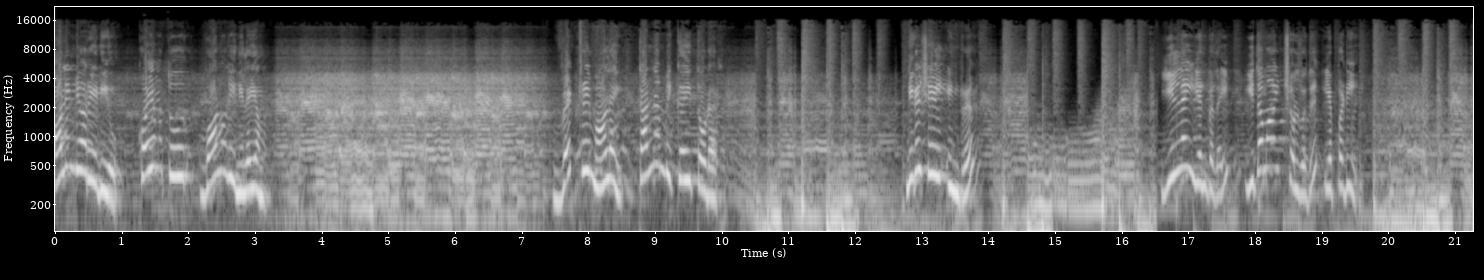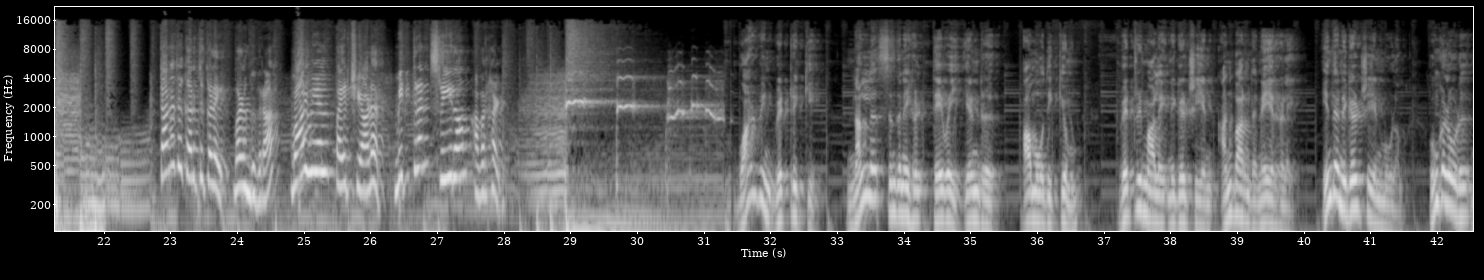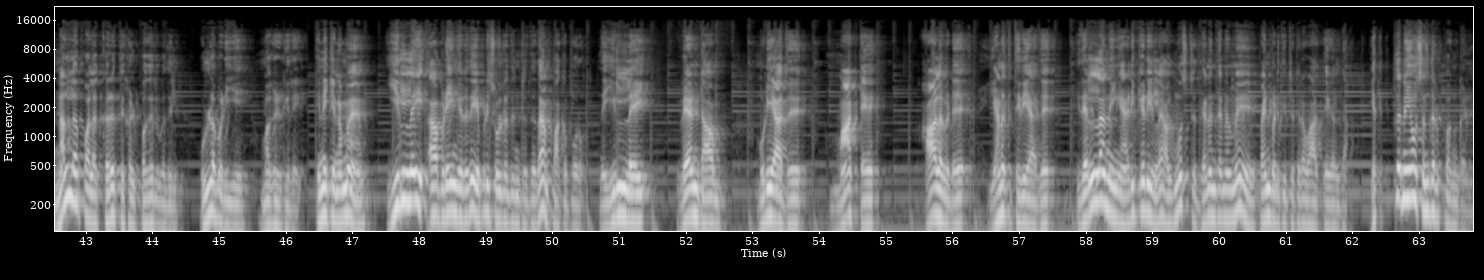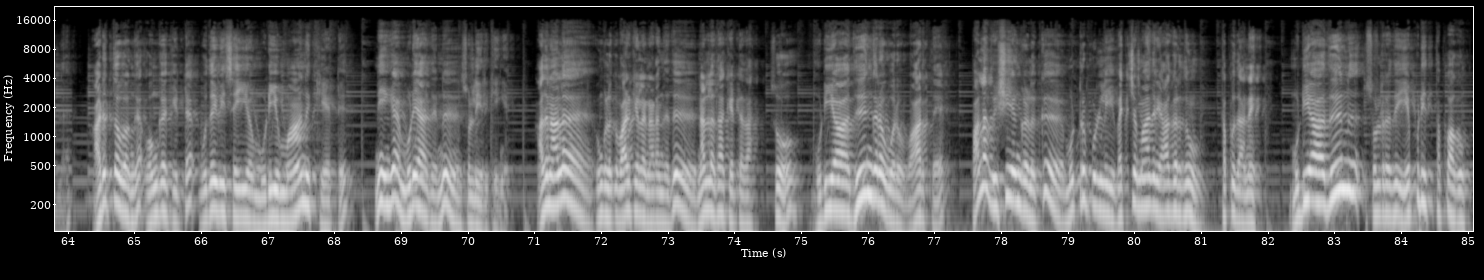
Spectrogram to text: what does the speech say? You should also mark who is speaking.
Speaker 1: All India radio Coimbatore வானொலி நிலையம். வெற்றி மாலை தன்னம்பிக்கை தொடர். நிகழ்ச்சியில் இன்று இல்லை என்பதை இதமாய் சொல்வது எப்படி? தனது கருத்துக்களை வழங்குகிறார் வாழ்வியல் பயிற்சியாளர் மித்ரன் ஸ்ரீராம் அவர்கள்.
Speaker 2: வாழ்வின் வெற்றிக்கு நல்ல சிந்தனைகள் தேவை என்று ஆமோதிக்கும் வெற்றி மாலை நிகழ்ச்சியின் அன்பார்ந்த நேயர்களே இந்த நிகழ்ச்சியின் மூலம் உங்களோடு நல்ல பல கருத்துகள் பகிர்வதில் உள்ளபடியே மகிழ்கிறேன். இன்னைக்கு நம்ம இல்லை அப்படிங்கிறது எப்படி சொல்றதுன்றது தான் பார்க்க போறோம். இந்த இல்லை வேண்டாம் முடியாது மாட்டேன் ஆளை விடு எனக்கு தெரியாது இதெல்லாம் நீங்கள் அடிக்கடி இல்லை ஆல்மோஸ்ட் தினம் தினமே பயன்படுத்திட்டு இருக்கிற வார்த்தைகள் தான். எத்தனையோ சந்தர்ப்பங்களில் அடுத்தவங்க உங்ககிட்ட உதவி செய்ய முடியுமான்னு கேட்டு நீங்கள் முடியாதுன்னு சொல்லியிருக்கீங்க. அதனால் உங்களுக்கு வாழ்க்கையில் நடந்தது நல்லதா கெட்டதா? ஸோ முடியாதுங்கிற ஒரு வார்த்தை பல விஷயங்களுக்கு முற்றுப்புள்ளி வச்ச மாதிரி ஆகிறதும் தப்பு தானே முடியாதுன்னு சொல்கிறது எப்படி தப்பாகும்?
